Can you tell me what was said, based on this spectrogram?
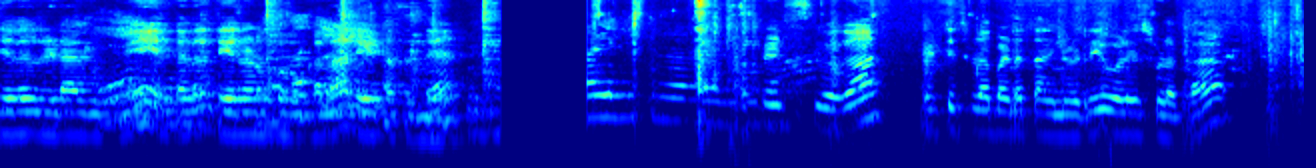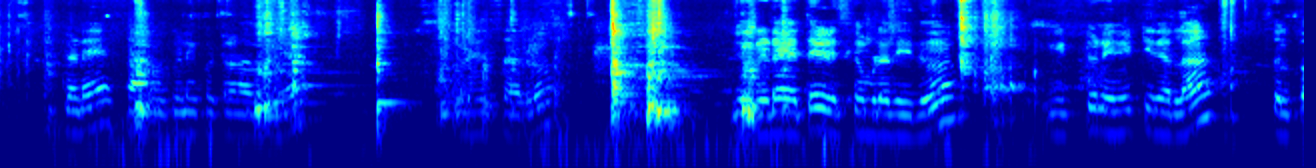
ಜಲ ರೆಡಿ ಆಗ್ಬಿಡ್ತೀನಿ. ಯಾಕಂದ್ರೆ ತೇರಾಡಕ್ಕೆ ಲೇಟ್ ಆಗ್ತದೆ ಫ್ರೆಂಡ್ಸ್ ಇವಾಗ ರೊಟ್ಟಿ ಸುಳ ಬೇಡ ತಂದು ನೋಡ್ರಿ ಒಳೆ ಸುಳಕ ಈ ಕಡೆ ಸಾರು ಒಗ್ಗರಣೆ ಕೊಟ್ಟಾಳ ಒಳ್ಳೆ ಸಾರು. ರೆಡಿ ಆಯ್ತು, ಇಳಿಸ್ಕೊಂಬಿಡೋದು ಇದು. ಇಟ್ಟು ನೆನಿಟ್ಟಿರಲ್ಲ, ಸ್ವಲ್ಪ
